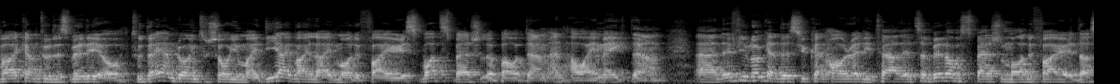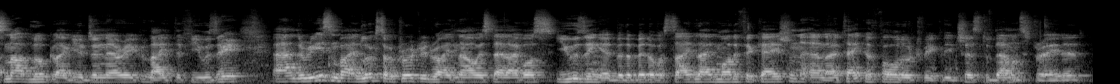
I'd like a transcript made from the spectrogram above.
Welcome to this video. Today I'm going to show you my DIY light modifiers, what's special about them and how I make them. And if you look at this you can already tell it's a bit of a special modifier, it does not look like your generic light diffuser. And the reason why it looks so crooked right now is that I was using it with a bit of a side light modification and I'll take a photo quickly just to demonstrate it.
